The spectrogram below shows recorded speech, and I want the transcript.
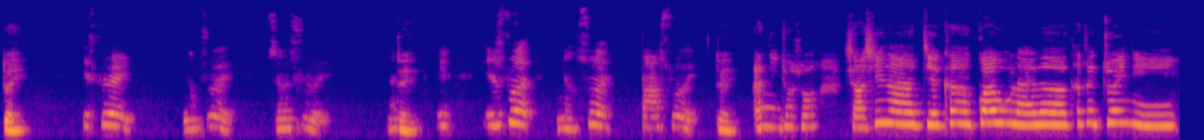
对，一岁、两岁、三岁，对，一一岁、两岁、八岁，对。安妮就说：“小心啊，杰克，怪物来了，他在追你。”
